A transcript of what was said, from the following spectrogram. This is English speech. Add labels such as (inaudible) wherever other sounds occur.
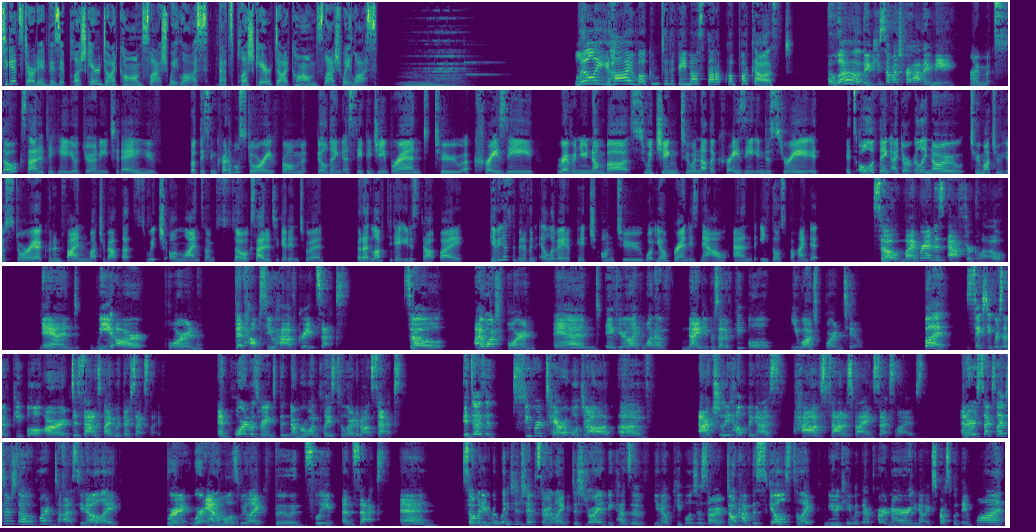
To get started, visit plushcare.com slash weight loss. That's plushcare.com slash weight loss. Lilly, hi, welcome to the Female Startup Club podcast. Hello, thank you so much for having me. I'm so excited to hear your journey today. You've got this incredible story from building a CPG brand to a crazy revenue number, switching to another crazy industry. It, it's all a thing. I don't really know too much of your story. I couldn't find much about that switch online. So I'm so excited to get into it. But I'd love to get you to start by giving us a bit of an elevator pitch onto what your brand is now and the ethos behind it. So, my brand is Afterglow, and we are porn that helps you have great sex. So, I watch porn, and if you're like one of 90% of people, you watch porn too. But 60% of people are dissatisfied with their sex life. And porn was ranked the number one place to learn about sex. It does a super terrible job of actually helping us have satisfying sex lives. And our sex lives are so important to us, you know, like we're we're animals. We like food, sleep, and sex. And so many relationships are like destroyed because of, you know, people just aren't don't have the skills to like communicate with their partner, you know, express what they want.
